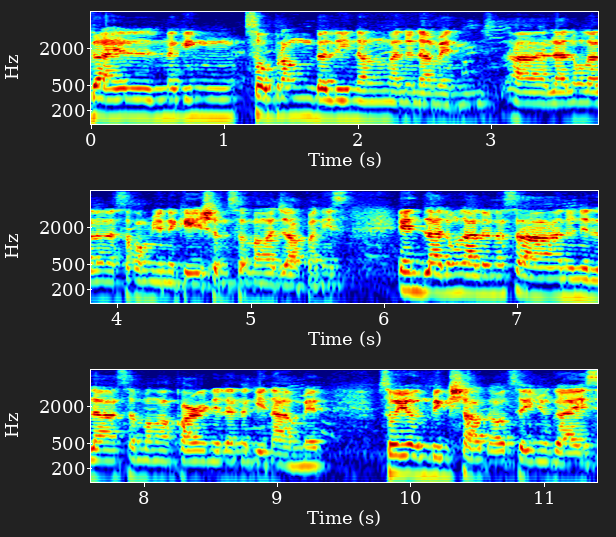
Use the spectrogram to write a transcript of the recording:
dahil naging sobrang dali ng ano namin ah, lalong-lalo na sa communication sa mga Japanese and lalong-lalo na sa ano nila sa mga car nila na ginamit. So yun, big shoutout sa inyo guys.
